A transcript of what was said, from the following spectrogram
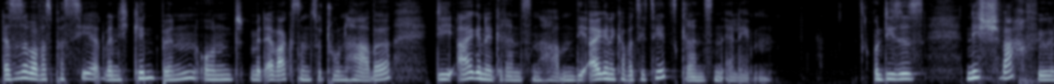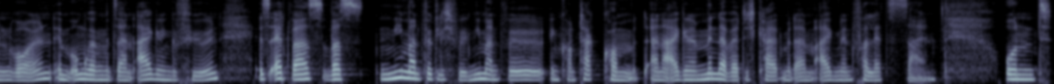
Das ist aber was passiert, wenn ich Kind bin und mit Erwachsenen zu tun habe, die eigene Grenzen haben, die eigene Kapazitätsgrenzen erleben. Und dieses nicht schwach fühlen wollen im Umgang mit seinen eigenen Gefühlen ist etwas, was niemand wirklich will. Niemand will in Kontakt kommen mit einer eigenen Minderwertigkeit, mit einem eigenen Verletztsein. Und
